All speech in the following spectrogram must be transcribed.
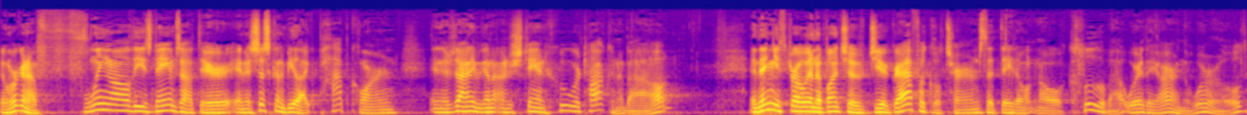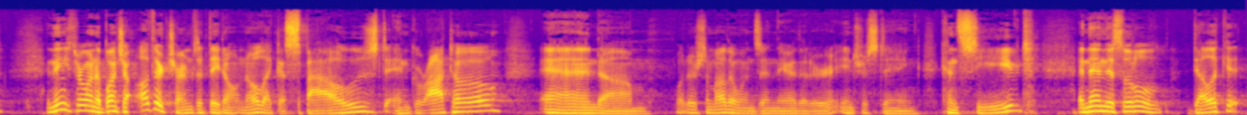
And we're going to fling all these names out there, and it's just going to be like popcorn, and they're not even going to understand who we're talking about. And then you throw in a bunch of geographical terms that they don't know a clue about where they are in the world. And then you throw in a bunch of other terms that they don't know, like espoused and grotto and um, what are some other ones in there that are interesting? Conceived. And then this little delicate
